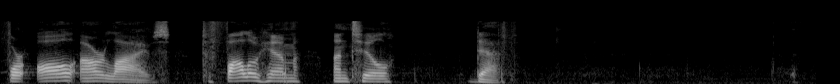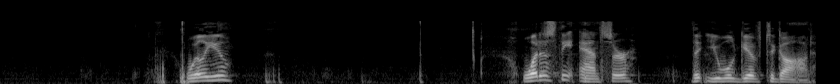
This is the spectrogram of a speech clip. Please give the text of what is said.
for all our lives, to follow Him until death. Will you? What is the answer that you will give to God?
